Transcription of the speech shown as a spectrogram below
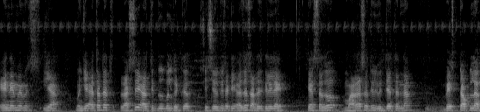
एन एम एम एस या म्हणजे अर्थातच राष्ट्रीय आर्थिक दुर्बल घटक शिष्यवृत्तीसाठी अर्ज सादर केलेले आहेत. त्या सर्व महाराष्ट्रातील विद्यार्थ्यांना बेस्ट ऑफ लक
